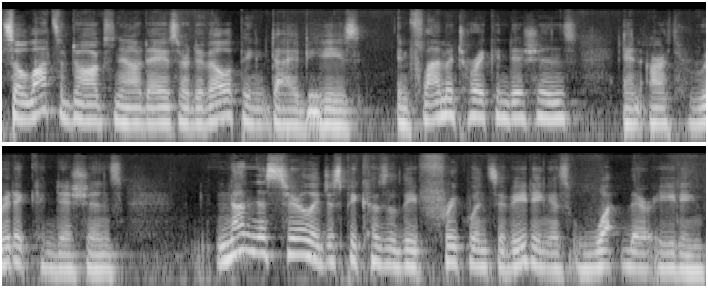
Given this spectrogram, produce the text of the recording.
So lots of dogs nowadays are developing diabetes inflammatory conditions and arthritic conditions, not necessarily just because of the frequency of eating, is what they're eating.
